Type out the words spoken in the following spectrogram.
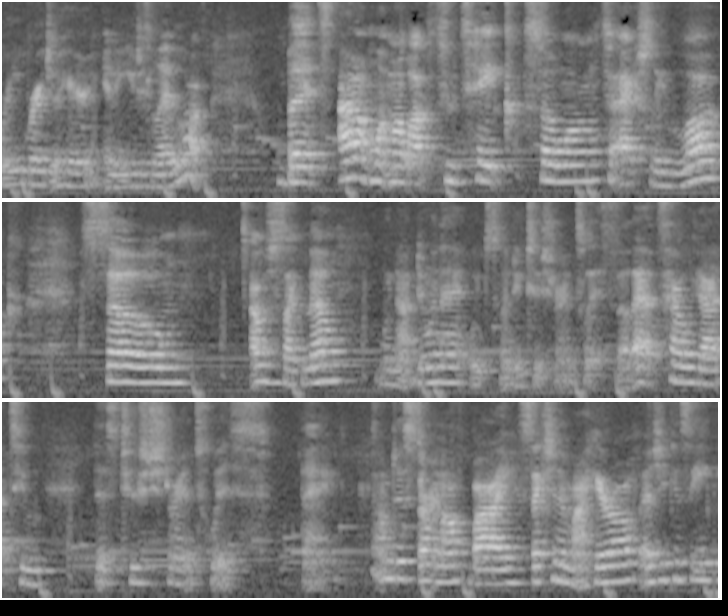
where you braid your hair and then you just let it lock. But I don't want my locks to take so long to actually lock. So I was just like, no, we're not doing that. We're just gonna do two strand twists. So that's how we got to this two strand twist thing. I'm just starting off by sectioning my hair off, as you can see,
